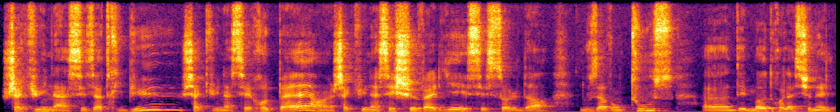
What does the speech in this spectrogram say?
Chacune a ses attributs, chacune a ses repères, chacune a ses chevaliers et ses soldats. Nous avons tous euh, des modes relationnels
